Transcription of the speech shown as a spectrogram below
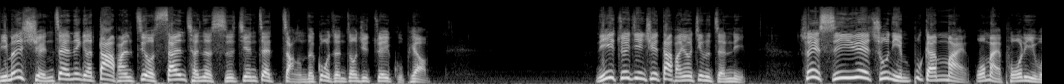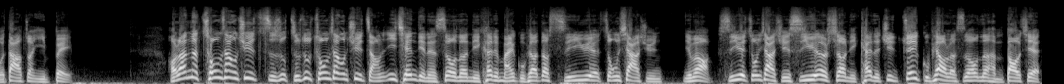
你们选在那个大盘只有三成的时间在涨的过程中去追股票，你一追进去，大盘又进入整理，所以十一月初你们不敢买，我买波丽，我大赚一倍。好了，那冲上去指数指数冲上去涨一千点的时候呢，你开始买股票，到十一月中下旬有没有？十一月中下旬，十一月二十号你开始去追股票的时候呢，很抱歉，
